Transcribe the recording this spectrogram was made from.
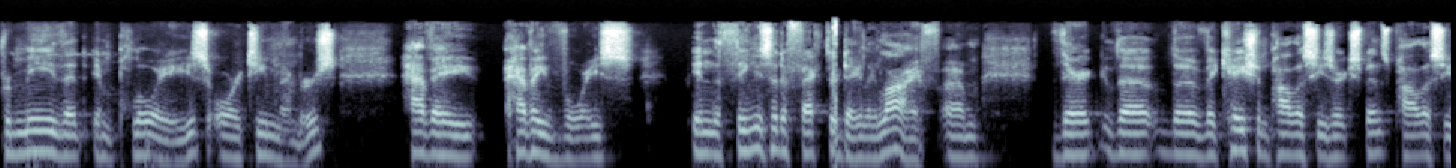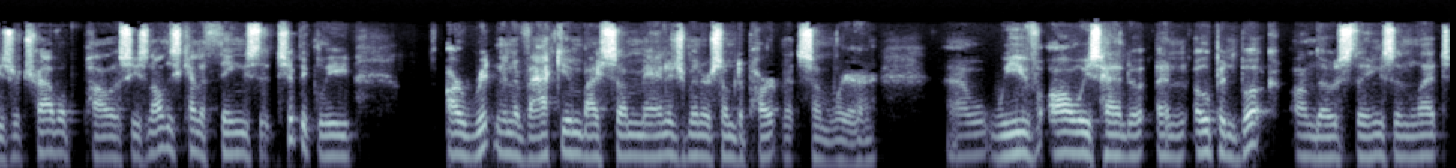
for me that employees or team members have a, have a voice in the things that affect their daily life. Um, their the the vacation policies or expense policies or travel policies and all these kind of things that typically are written in a vacuum by some management or some department somewhere. Uh, we've always had an open book on those things and let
